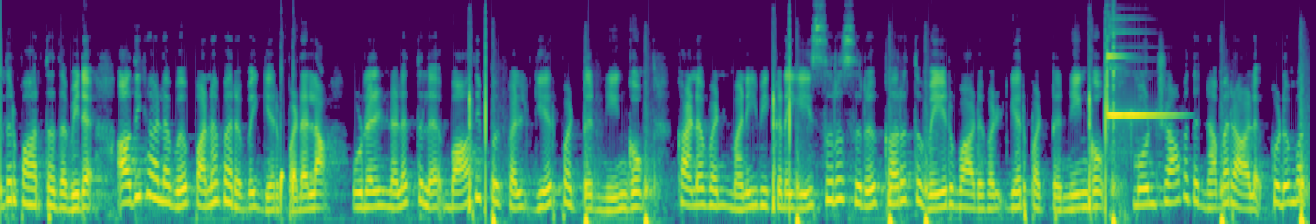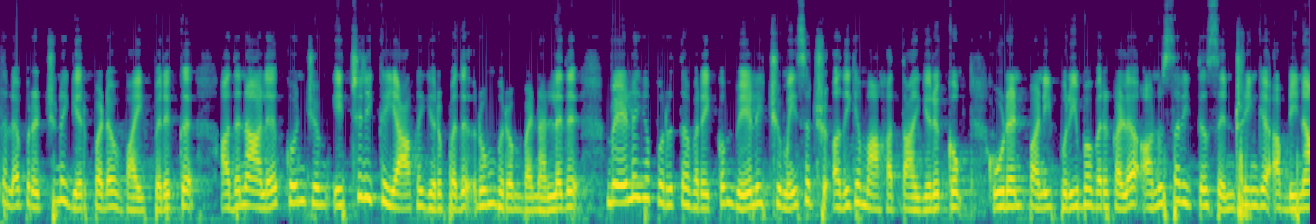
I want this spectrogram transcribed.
எதிர்பார்த்ததை விட அதிக அளவு பணவரவு ஏற்படலாம். உடல் நலத்தில் பாதிப்புகள் ஏற்பட்டு நீங்கும். கணவன் மனைவிக்கிடையே சிறு சிறு கருத்து வேறுபாடுகள் ஏற்பட்டு நீங்கும். மூன்றாவது நபரால் குடும்பத்தில் பிரச்சனை ஏற்பட வாய்ப்பிருக்கு அதனால் கொஞ்சம் எச்சரிக்கையாக இருப்பது ரொம்ப ரொம்ப நல்லது. வேலையை பொறுத்த வரைக்கும் வேலை சுமை சற்று அதிகமாகத்தான் இருக்கும். உடன் உடன் பணி புரிபவர்களை அனுசரித்து சென்றீங்க அப்படின்னா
